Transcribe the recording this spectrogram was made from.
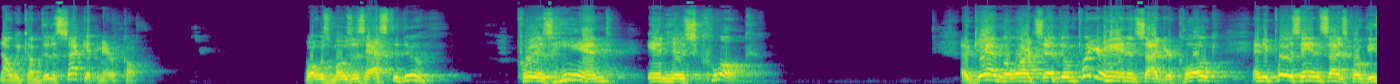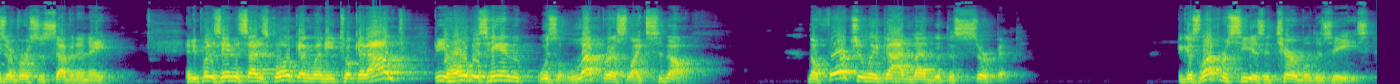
Now we come to the second miracle. What was Moses asked to do? Put his hand in his cloak. Again, the Lord said to him, Put your hand inside your cloak. And he put his hand inside his cloak. These are verses 7 and 8. And he put his hand inside his cloak, and when he took it out, behold, his hand was leprous like snow. Now, fortunately, God led with the serpent. Because leprosy is a terrible disease.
